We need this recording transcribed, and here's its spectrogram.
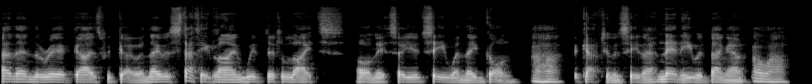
And then the rear guys would go, and they were static line with little lights on it, so you'd see when they'd gone. Uh-huh. The captain would see that, and then he would bang out. Oh wow!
